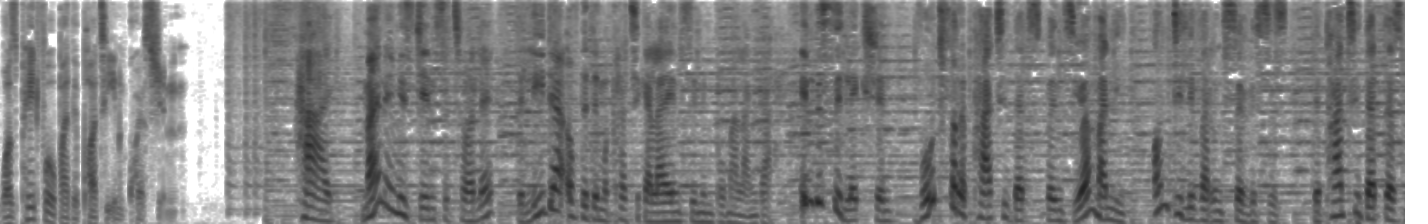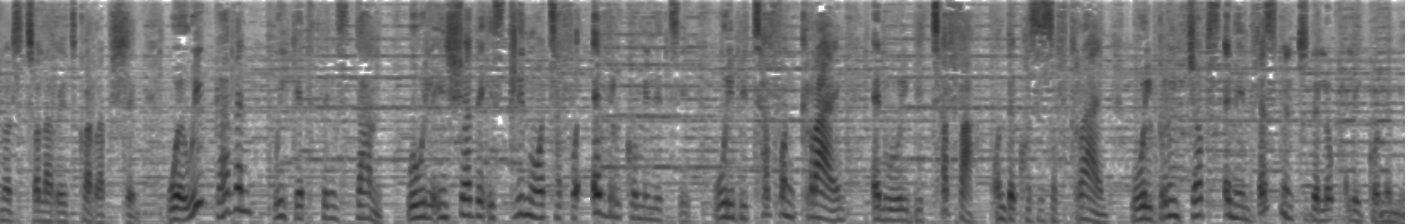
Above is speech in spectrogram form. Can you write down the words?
was paid for by the party in question. Hi, my name is Jane Sithole, the leader of the Democratic Alliance in Mpumalanga. In this election, vote for a party that spends your money on delivering services, the party that does not tolerate corruption. Where we govern, we get things done. We will ensure there is clean water for every community. We will be tough on crime and we will be tougher on the causes of crime. We will bring jobs and investment to the local economy.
